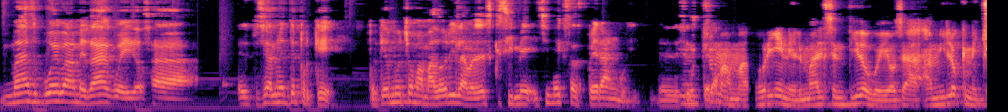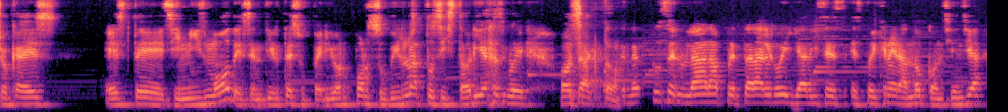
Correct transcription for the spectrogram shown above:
más hueva me da, güey. O sea, especialmente porque porque hay mucho mamador y la verdad es que sí me, sí me exasperan, güey. Mucho mamador y en el mal sentido, güey. O sea, a mí lo que me choca es este cinismo de sentirte superior por subirlo a tus historias, güey. O sea, tener tu celular, apretar algo y ya dices, estoy generando conciencia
